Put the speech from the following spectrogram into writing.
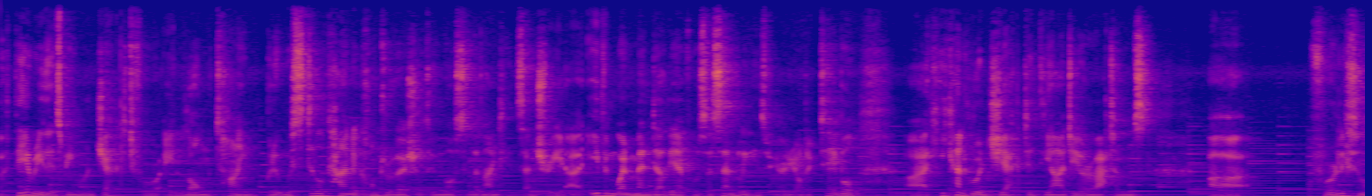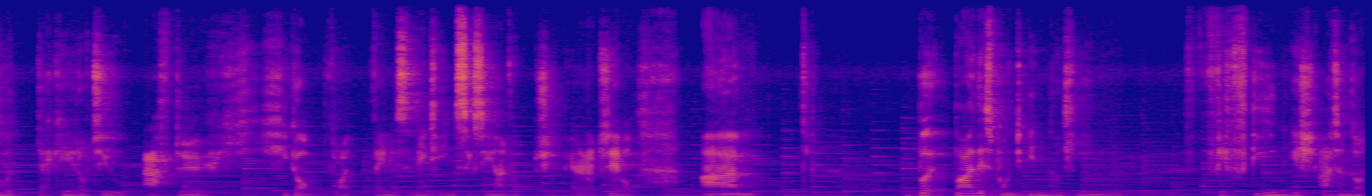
a theory that's been rejected for a long time, but it was still kind of controversial through most of the 19th century. Uh, even when Mendeleev was assembling his periodic table, uh, he kind of rejected the idea of atoms uh, for at least another decade or two after he got like famous in 1869 for publishing periodic table. Um, but by this point in 1915-ish, atoms are,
